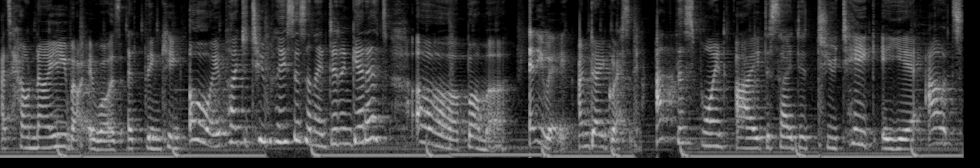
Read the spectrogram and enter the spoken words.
at how naive I was at thinking, oh, I applied to two places and I didn't get it? Oh, bummer. Anyway, I'm digressing. At this point, I decided to take a year out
